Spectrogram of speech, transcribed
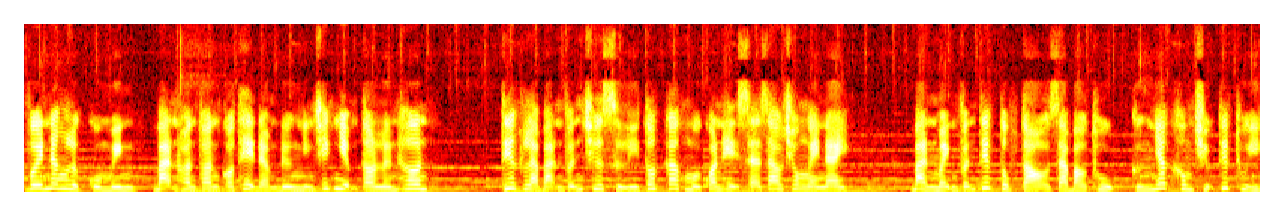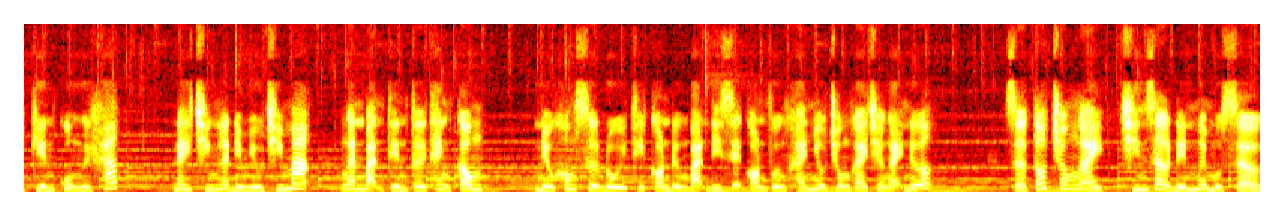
Với năng lực của mình, bạn hoàn toàn có thể đảm đương những trách nhiệm to lớn hơn. Tiếc là bạn vẫn chưa xử lý tốt các mối quan hệ xã giao trong ngày này. Bản mệnh vẫn tiếp tục tỏ ra bảo thủ, cứng nhắc không chịu tiếp thu ý kiến của người khác. Đây chính là điểm yếu chí mạng, ngăn bạn tiến tới thành công. Nếu không sửa đổi thì con đường bạn đi sẽ còn vướng khá nhiều trông gai trở ngại nữa. Giờ tốt trong ngày, 9 giờ đến 11 giờ.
